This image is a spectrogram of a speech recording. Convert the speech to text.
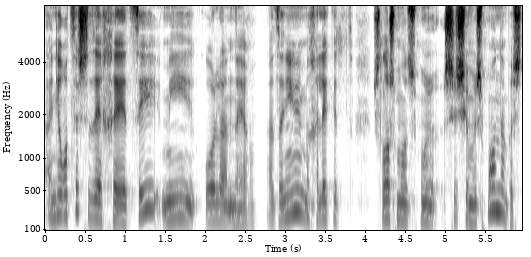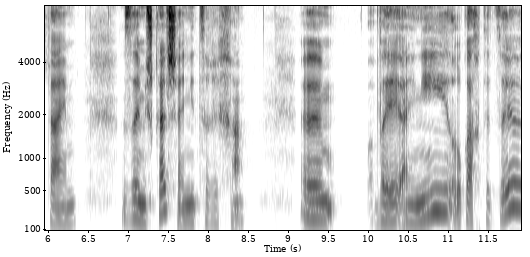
אני רוצה שזה חצי מכל הנר, אז אני מחלקת 368 בשתיים. זה משקל שאני צריכה. ואני לוקחת את זה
